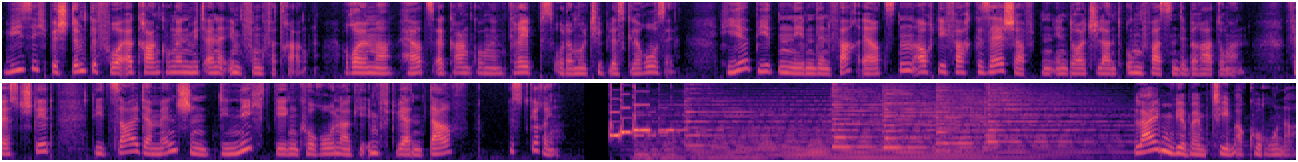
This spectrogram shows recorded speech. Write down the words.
wie sich bestimmte Vorerkrankungen mit einer Impfung vertragen. Rheuma, Herzerkrankungen, Krebs oder multiple Sklerose. Hier bieten neben den Fachärzten auch die Fachgesellschaften in Deutschland umfassende Beratung an. Fest steht, die Zahl der Menschen, die nicht gegen Corona geimpft werden darf, ist gering. Bleiben wir beim Thema Corona.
